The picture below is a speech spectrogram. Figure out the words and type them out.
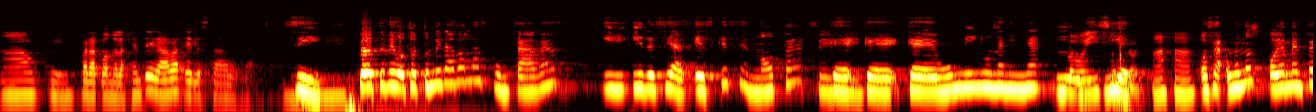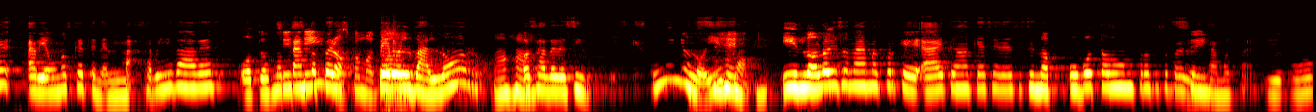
Ah, ok. para cuando la gente llegaba, él estaba bordando. Sí, pero te digo, o sea, tú mirabas las puntadas y, y decías, es que se nota Sí, que, sí. Que, que un niño, una niña lo, Lo hizo. hicieron. Ajá. O sea, unos, obviamente, había unos que tenían más habilidades, otros no Sí, tanto, sí, pero, pues como pero el valor, Ajá. o sea, de decir, es que este niño lo Sí. hizo. Y no lo hizo nada más porque, ay, tengo que hacer eso, sino hubo todo un proceso Sí. está muy padre. Y hubo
